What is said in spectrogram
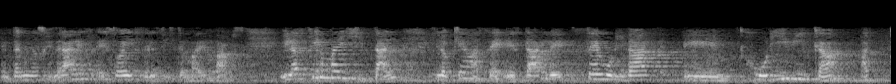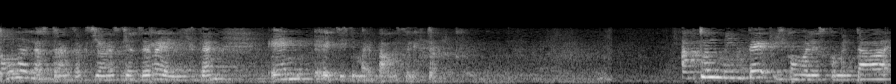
En términos generales, eso es el sistema de pagos. Y la firma digital lo que hace es darle seguridad eh, jurídica a todas las transacciones que se realizan en el sistema de pagos electrónicos. Actualmente, y como les comentaba,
